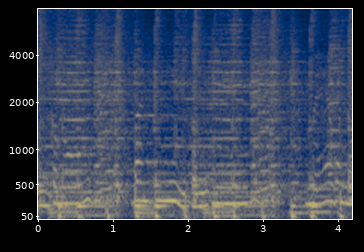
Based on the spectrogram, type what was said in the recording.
ฝั่ก็นองบ้านพี่ฝั่งดีแม้วันน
